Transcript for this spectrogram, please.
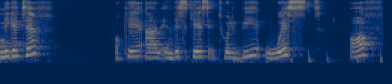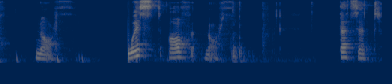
Negative, okay, and in this case it will be west of north west of north. That's it.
